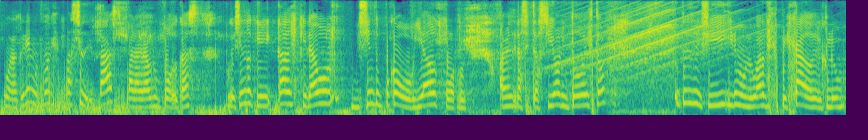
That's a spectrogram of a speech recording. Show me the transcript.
Bueno, quería encontrar un espacio de paz para grabar un podcast, porque siento que cada vez que grabo me siento un poco agobiado por obviamente la situación y todo esto. Entonces decidí irme a un lugar despejado del club,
